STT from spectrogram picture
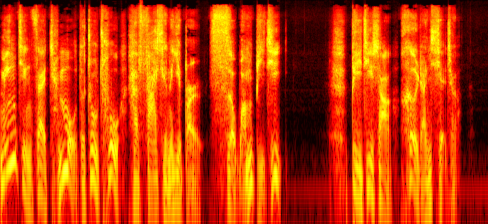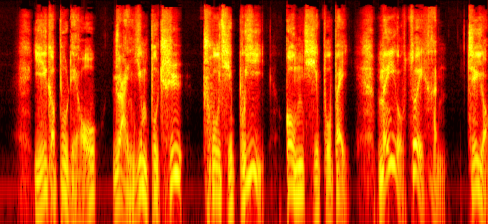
民警在陈某的住处还发现了一本死亡笔记，笔记上赫然写着。一个不留，软硬不吃，出其不意，攻其不备，没有最狠，只有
